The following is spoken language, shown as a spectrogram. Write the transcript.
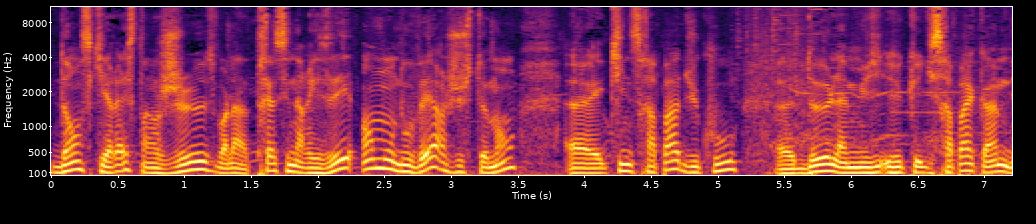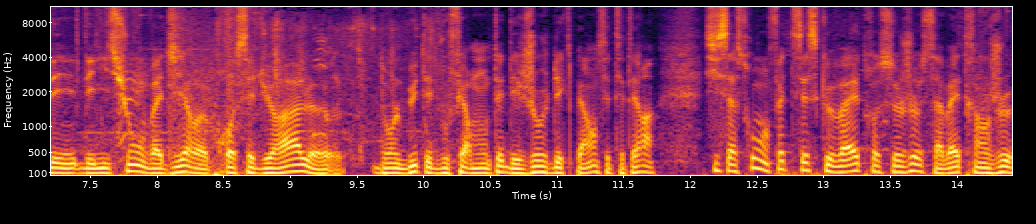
dans ce qui reste un jeu voilà très scénarisé en monde ouvert justement euh, qui ne sera pas du coup euh, de la musique euh, qui sera pas quand même des, missions on va dire procédurales dont le but est de vous faire monter des jauges d'expérience etc si ça se trouve en fait c'est ce que va être ce jeu. Ça va être un jeu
